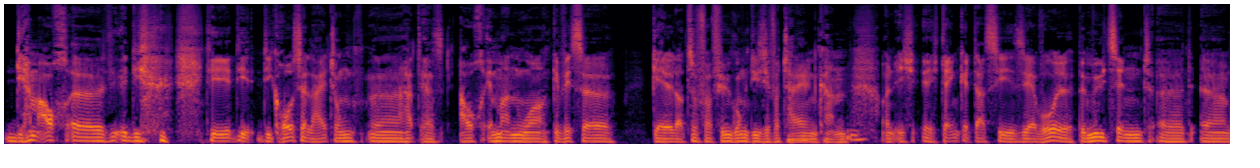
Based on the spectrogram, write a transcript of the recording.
die haben auch äh, die, die die die große Leitung äh, hat ja auch immer nur gewisse Gelder zur Verfügung, die sie verteilen kann. Mhm. Und ich, ich denke, dass sie sehr wohl bemüht sind, äh, äh,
